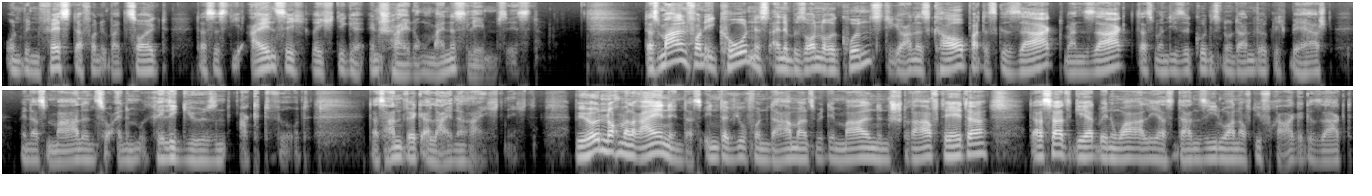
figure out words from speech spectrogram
und bin fest davon überzeugt, dass es die einzig richtige Entscheidung meines Lebens ist. Das Malen von Ikonen ist eine besondere Kunst. Johannes Kaup hat es gesagt. Man sagt, dass man diese Kunst nur dann wirklich beherrscht, wenn das Malen zu einem religiösen Akt wird. Das Handwerk alleine reicht nicht. Wir hören noch mal rein in das Interview von damals mit dem malenden Straftäter. Das hat Gerd Benoit alias Dan Siluan auf die Frage gesagt,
